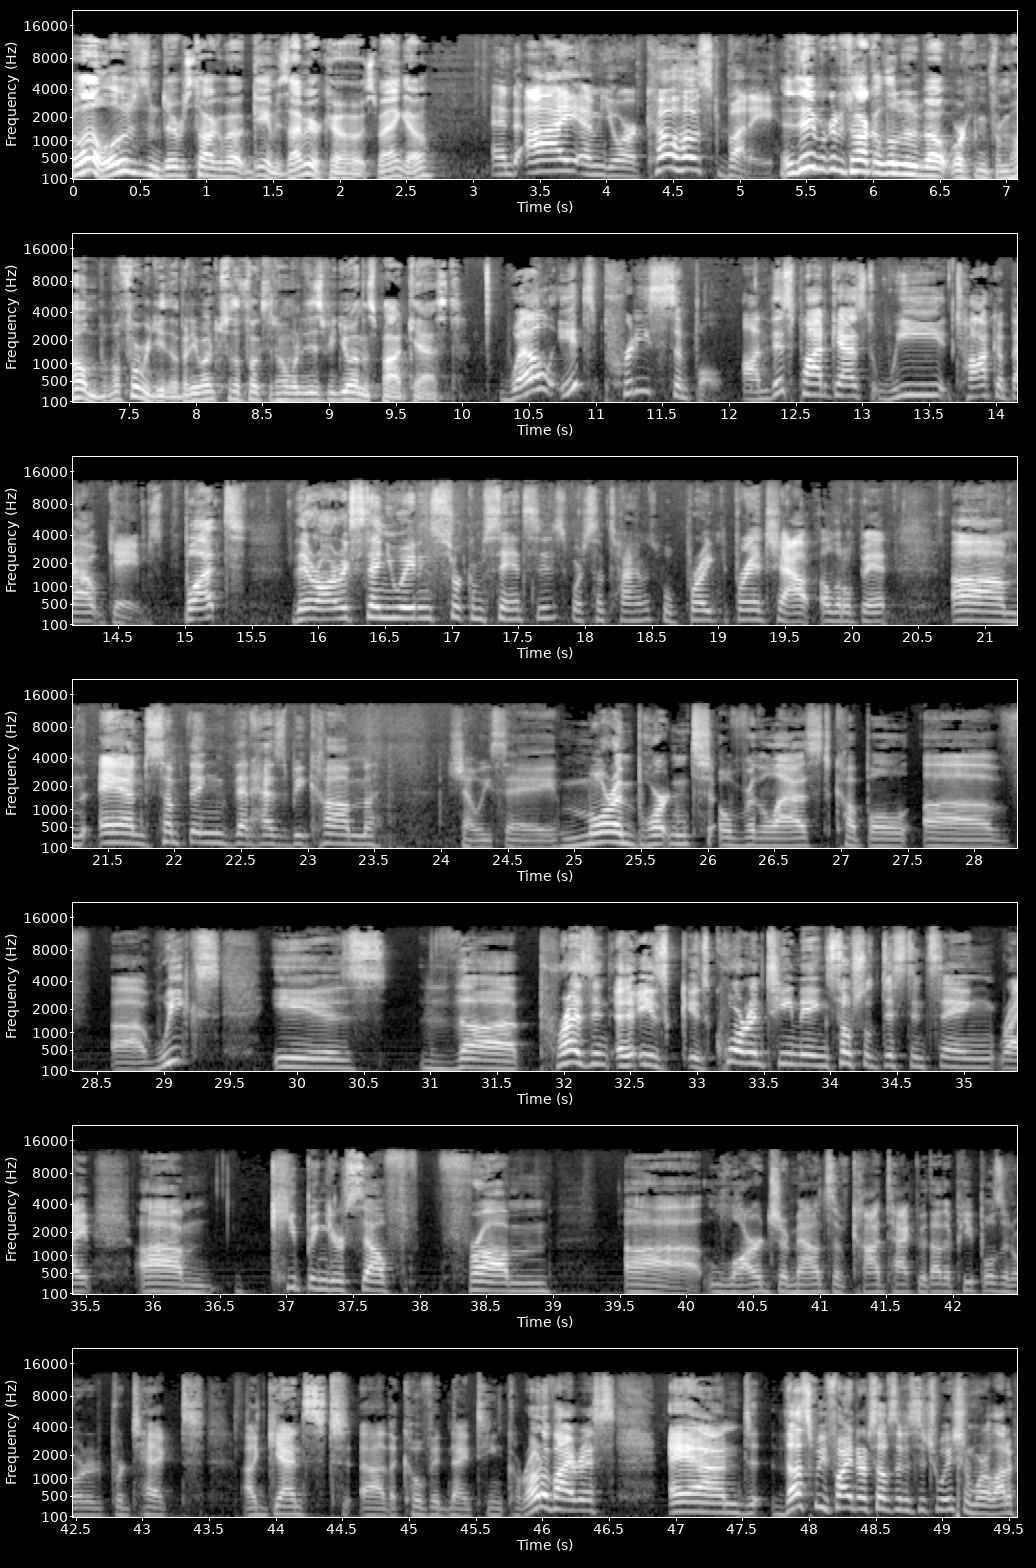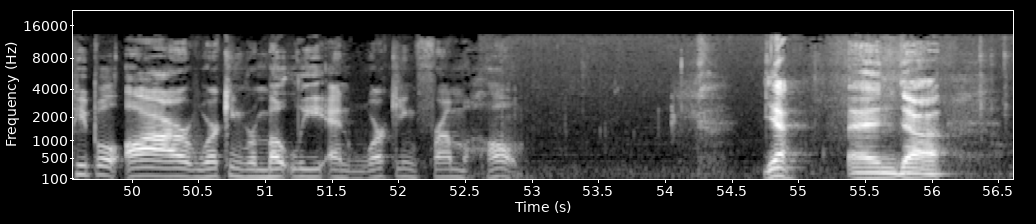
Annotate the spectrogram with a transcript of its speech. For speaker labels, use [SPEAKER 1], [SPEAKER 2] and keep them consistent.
[SPEAKER 1] Hello, welcome to some Derbs Talk About Games. I'm your co-host, Mango.
[SPEAKER 2] And I am your co-host, Buddy.
[SPEAKER 1] And today we're going to talk a little bit about working from home. But before we do that, Buddy, why don't you tell the folks at home what it is we do on this podcast?
[SPEAKER 2] Well, it's pretty simple. On this podcast, we talk about games, but there are extenuating circumstances where sometimes we'll break, branch out a little bit. Um, and something that has become, shall we say, more important over the last couple of uh, weeks is the present uh, is is quarantining, social distancing, right? Um, keeping yourself from uh, large amounts of contact with other people's in order to protect against uh, the COVID 19 coronavirus. And thus, we find ourselves in a situation where a lot of people are working remotely and working from home.
[SPEAKER 1] Yeah. And, uh,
